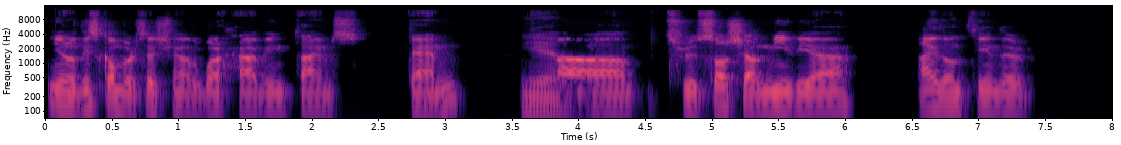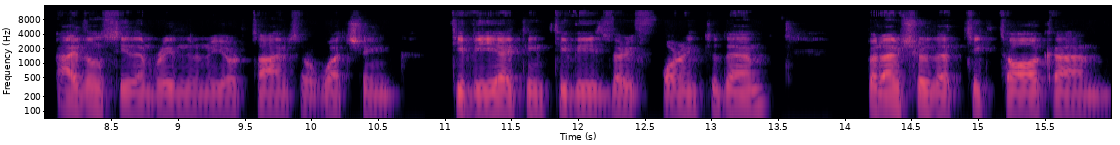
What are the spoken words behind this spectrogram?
You know, this conversation that we're having times 10 yeah. uh, through social media. I don't think they're, I don't see them reading the New York Times or watching TV. I think TV is very foreign to them. But I'm sure that TikTok and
